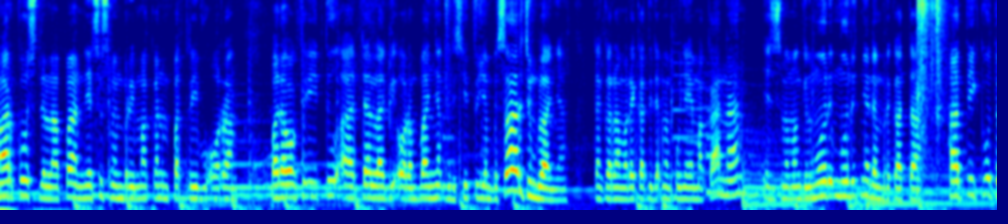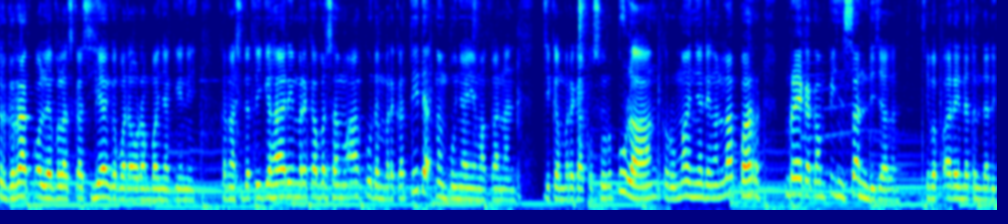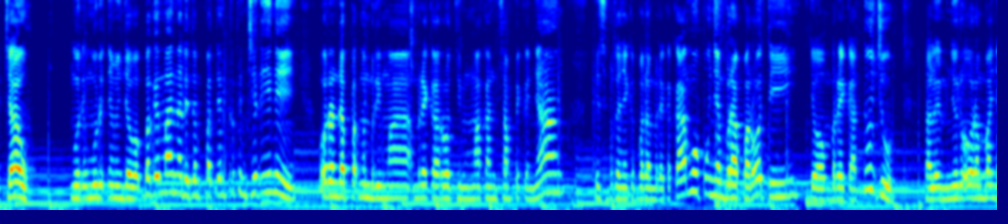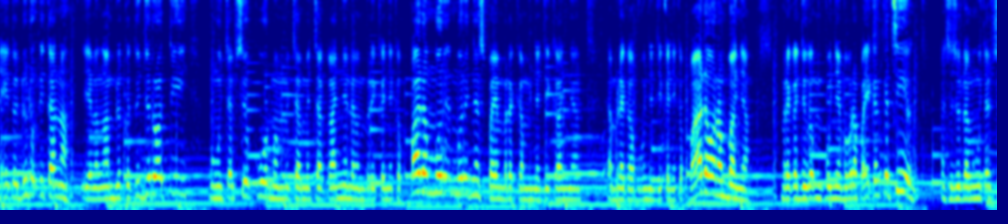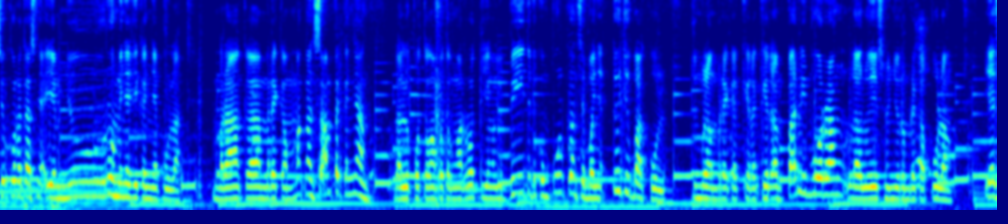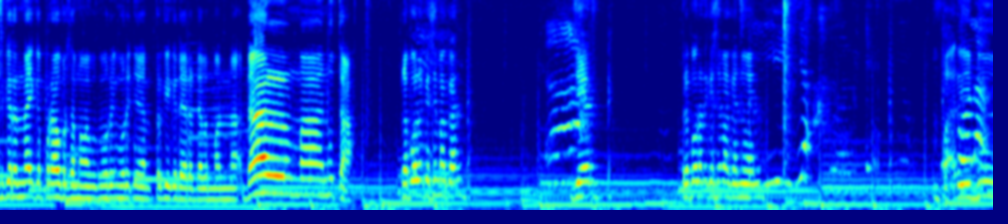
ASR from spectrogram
Markus 8 Yesus memberi makan 4000 orang. Pada waktu itu ada lagi orang banyak di situ yang besar jumlahnya. Dan karena mereka tidak mempunyai makanan, Yesus memanggil murid-muridnya dan berkata, Hatiku tergerak oleh belas kasihan kepada orang banyak ini, karena sudah tiga hari mereka bersama aku dan mereka tidak mempunyai makanan. Jika mereka aku suruh pulang ke rumahnya dengan lapar, mereka akan pingsan di jalan. Sebab ada yang datang dari jauh. Murid-muridnya menjawab, bagaimana di tempat yang terpencil ini? Orang dapat memberi mereka roti makan sampai kenyang? Yesus bertanya kepada mereka, kamu punya berapa roti? Jawab mereka, tujuh. Lalu ia menyuruh orang banyak itu duduk di tanah. Ia mengambil ketujuh roti, mengucap syukur, memecah-mecahkannya dan memberikannya kepada murid-muridnya supaya mereka menyajikannya. Dan mereka pun menyajikannya kepada orang banyak. Mereka juga mempunyai beberapa ikan kecil. Dan sesudah mengucap syukur atasnya, ia menyuruh menyajikannya pula. Mereka mereka makan sampai kenyang. Lalu potongan-potongan roti yang lebih itu dikumpulkan sebanyak tujuh bakul. Jumlah mereka kira-kira empat ribu orang. Lalu Yesus menyuruh mereka pulang. Ia segera naik ke perahu bersama murid-muridnya pergi ke daerah Dalmana, Dalmanuta. Berapa orang dikasih makan? Jen? Berapa orang dikasih makan Noel? Empat ribu.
